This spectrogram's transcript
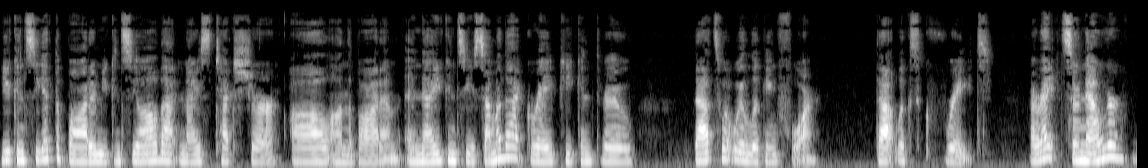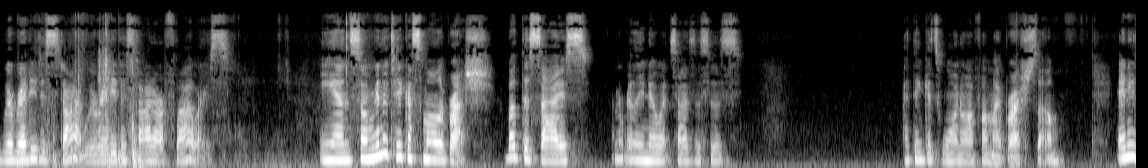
You can see at the bottom, you can see all that nice texture all on the bottom. And now you can see some of that gray peeking through. That's what we're looking for. That looks great. All right, so now we're, we're ready to start. We're ready to start our flowers. And so I'm gonna take a smaller brush, about this size. I don't really know what size this is. I think it's worn off on my brush, so any,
